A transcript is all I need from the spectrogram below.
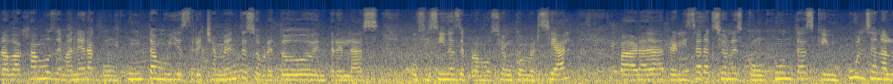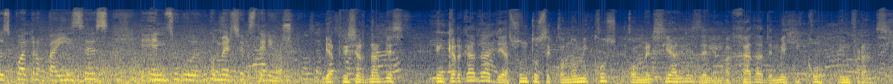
Trabajamos de manera conjunta, muy estrechamente, sobre todo entre las oficinas de promoción comercial, para realizar acciones conjuntas que impulsen a los cuatro países en su comercio exterior. Beatriz Hernández encargada de asuntos económicos comerciales de la Embajada de México en Francia.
